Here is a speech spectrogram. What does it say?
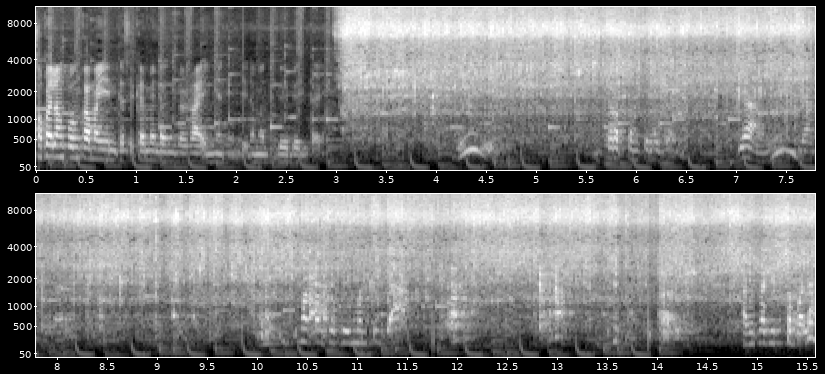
Okay lang pong kamayin kasi kami lang kakain yan, hindi naman bibenta eh. Ooh, ang sarap ng tunog. Yan. Yan. Matalsik yung mantika. Ang sakit sa balat.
